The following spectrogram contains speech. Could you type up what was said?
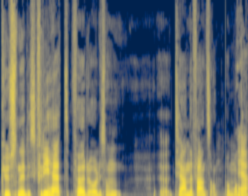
kunstnerisk frihet for å liksom eh, tjene fansene, på en måte? Ja.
